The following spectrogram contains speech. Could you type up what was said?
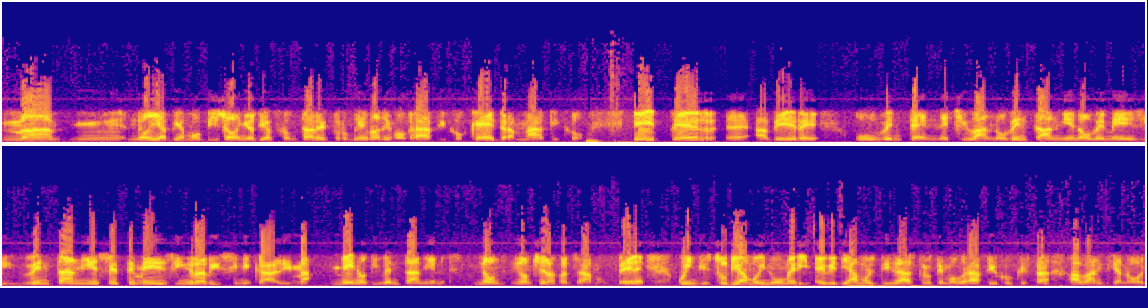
ma mh, mm, noi abbiamo bisogno di affrontare il problema demografico che è drammatico mm. e per eh, avere un ventenne ci vanno vent'anni e nove mesi, vent'anni e sette mesi in rarissimi casi, ma meno di vent'anni non, non, ce la facciamo. Bene? Quindi studiamo i numeri e vediamo il disastro demografico che sta avanti a noi.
